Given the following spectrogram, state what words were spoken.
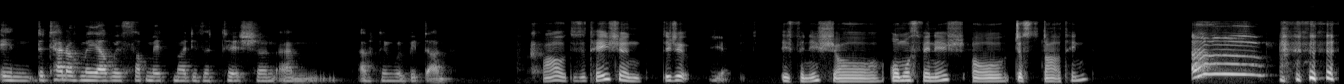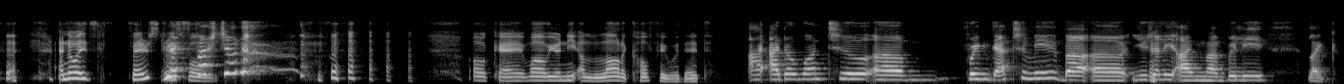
in the 10th of May I will submit my dissertation and everything will be done. Wow, dissertation. Did you? Yeah. It finish or almost finish or just starting? Oh, I know it's very stressful. next question. okay, well, you need a lot of coffee with it. I, I don't want to um, bring that to me, but uh, usually I'm uh, really like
